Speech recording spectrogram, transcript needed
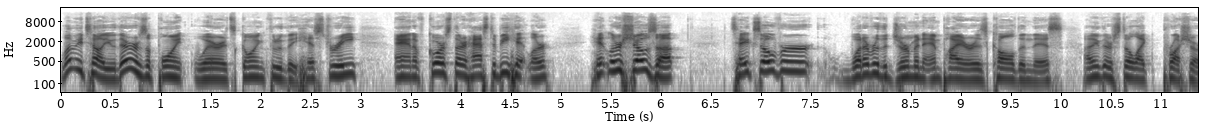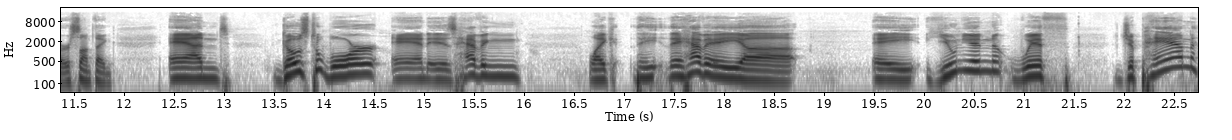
Let me tell you, there is a point where it's going through the history, and of course, there has to be Hitler. Hitler shows up, takes over whatever the German Empire is called in this. I think they're still like Prussia or something, and goes to war and is having like they they have a uh, a union with Japan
